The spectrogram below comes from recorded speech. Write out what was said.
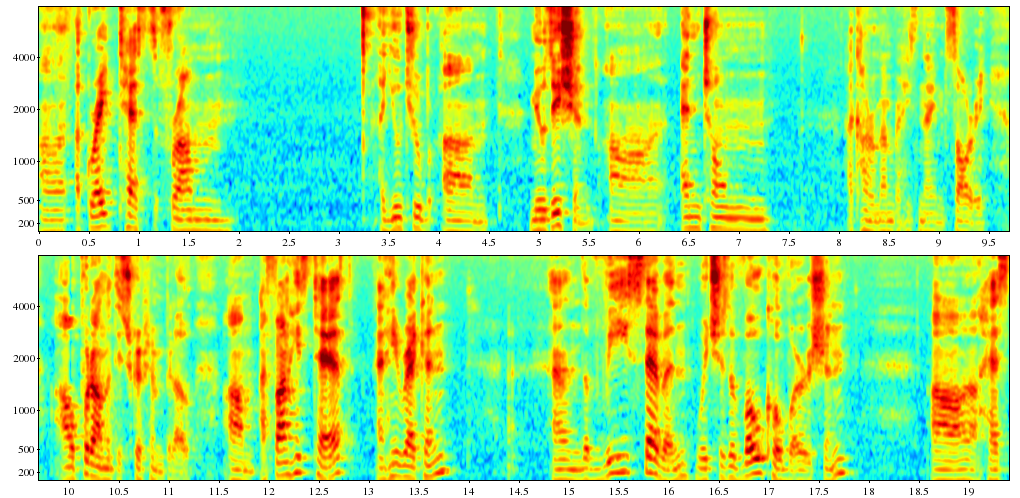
uh, a great test from a YouTube um, musician, uh, Anton, I can't remember his name, sorry. I'll put on the description below. Um, I found his test and he reckoned and the V7, which is a vocal version, uh, has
